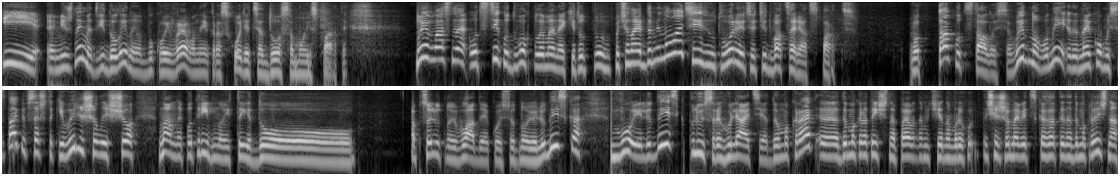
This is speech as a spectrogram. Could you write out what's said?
і е, між ними дві долини, от буквою В, вони якраз сходяться до самої Спарти. Ну і власне, от з цих двох племен, які тут е, починають домінувати, утворюються ті два царя Спарти. От так от сталося. Видно, вони на якомусь етапі все ж таки вирішили, що нам не потрібно йти до абсолютної влади якоїсь одної людиська, двоє людиськ, плюс регуляція демократ, е, демократична певним чином, точніше навіть сказати не демократична,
